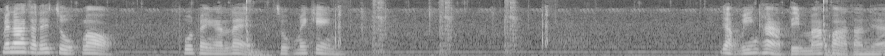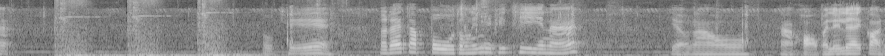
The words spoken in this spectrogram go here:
ไม่น่าจะได้จูกหรอก พูดไปงั้นแหละ จูกไม่เก่ง อยากวิ่งหาติมมากกว่าตอนเนี้ยโอเค เราได้ตะปูตรงนี้มีพิธีนะ เดี๋ยวเรา หาของไปเรื่อยๆก่อน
